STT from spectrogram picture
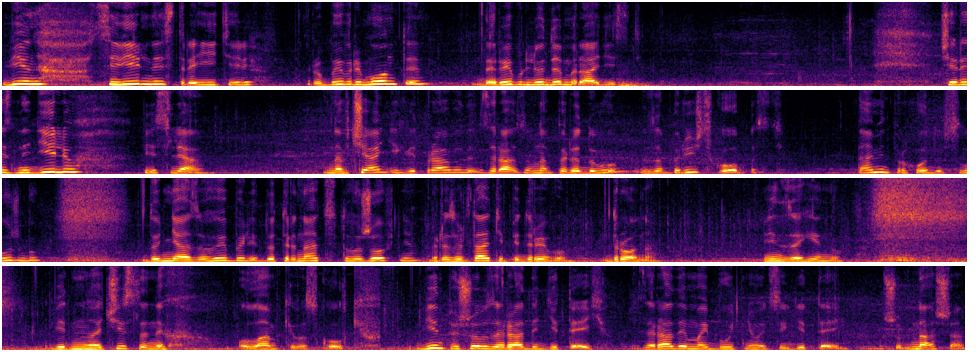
Він цивільний строїтель, робив ремонти, дарив людям радість. Через неділю після навчань їх відправили зразу на передову в Запорізьку область. Там він проходив службу до дня загибелі, до 13 жовтня, в результаті підриву дрона. Він загинув від многочисленних уламків осколків. Він пішов заради дітей, заради майбутнього цих дітей, щоб наша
